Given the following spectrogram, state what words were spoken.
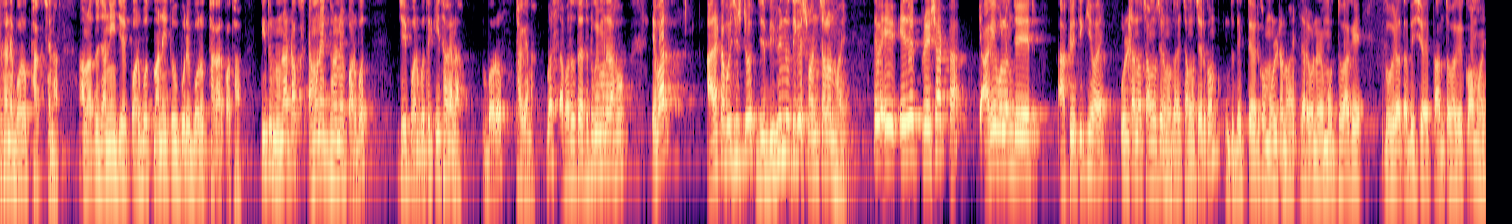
এখানে বরফ থাকছে না। আমরা তো জানি যে পর্বত মানেই তো উপরে বরফ থাকার কথা। কিন্তু নুনাটক্স এমন এক ধরনের পর্বত, যে পর্বতে কি থাকে না? বরফ থাকে না। বাস, আপাতত এতটুকুই মনে রাখো। এবার আরেকটা বৈশিষ্ট্য, যে বিভিন্ন দিকে সঞ্চালন হয়। তবে এদের প্রেশারটা আগে বললাম যে এর আকৃতি কি হয়? উল্টানো চামচের মতো হয়। চামচ এরকম, কিন্তু দেখতে এরকম উল্টানো হয়, যার কারণে মধ্যভাগে গভীরতা বেশি হয়, প্রান্তভাগে কম হয়।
